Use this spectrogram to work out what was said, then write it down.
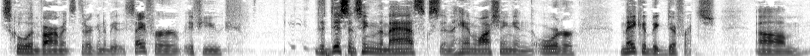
school environments that are going to be safer if you the distancing, the masks, and the hand washing and the order make a big difference. Um,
